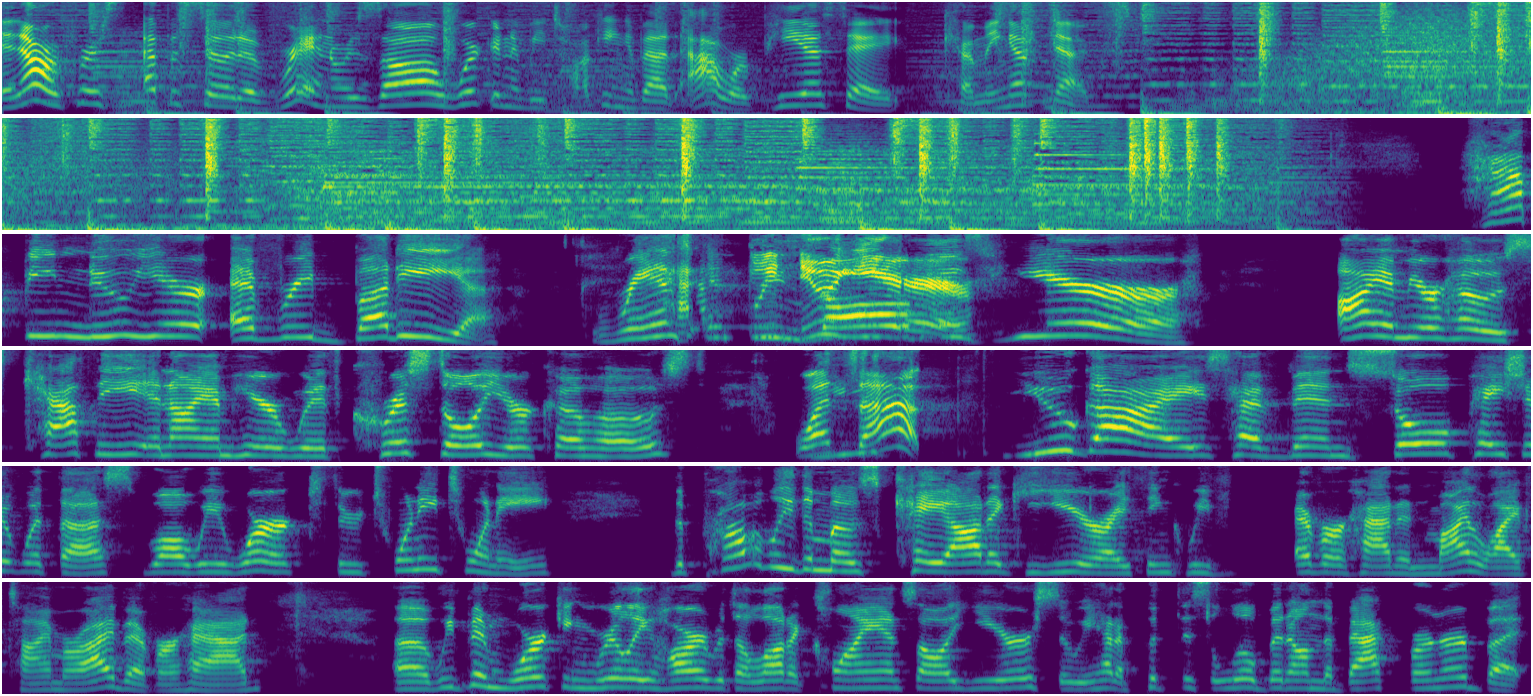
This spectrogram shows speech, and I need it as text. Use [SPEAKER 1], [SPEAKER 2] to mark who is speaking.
[SPEAKER 1] In our first episode of Rant and Resolve, we're going to be talking about our PSA coming up next.
[SPEAKER 2] Happy New Year, everybody! Rant
[SPEAKER 1] Happy
[SPEAKER 2] and
[SPEAKER 1] New
[SPEAKER 2] Resolve
[SPEAKER 1] Year.
[SPEAKER 2] is here. I am your host, Kathy, and I am here with Crystal, your co-host.
[SPEAKER 1] What's
[SPEAKER 2] You-
[SPEAKER 1] up?
[SPEAKER 2] You guys have been so patient with us while we worked through 2020, the probably the most chaotic year I think we've ever had in my lifetime or I've ever had. Uh, we've been working really hard with a lot of clients all year, so we had to put this a little bit on the back burner, but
